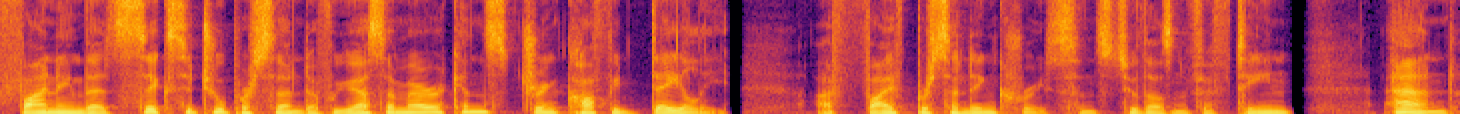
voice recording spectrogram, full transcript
finding that 62% of US Americans drink coffee daily, a 5% increase since 2015, and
